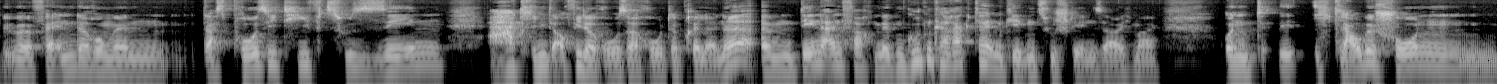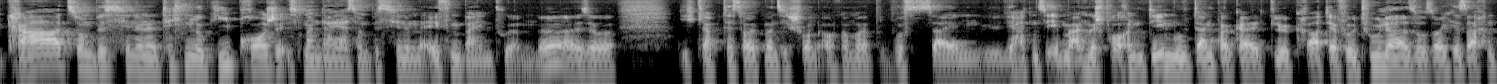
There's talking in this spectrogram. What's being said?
über Veränderungen das positiv zu sehen, ah, klingt auch wieder rosa-rote Brille, ne? Ähm, den einfach mit einem guten Charakter entgegenzustehen, sage ich mal. Und ich glaube schon, gerade so ein bisschen in der Technologiebranche ist man da ja so ein bisschen im Elfenbeinturm. Ne? Also ich glaube, da sollte man sich schon auch nochmal bewusst sein. Wir hatten es eben angesprochen, Demut, Dankbarkeit, Glück, Rat der Fortuna, so solche Sachen.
